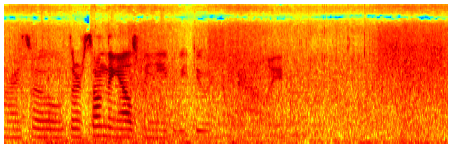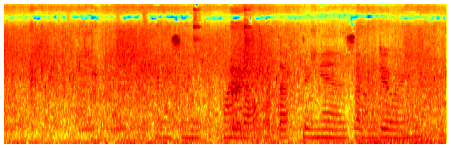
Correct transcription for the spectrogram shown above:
Alright, so there's something else we need to be doing apparently. I guess I need to find out what that thing is that I'm doing.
